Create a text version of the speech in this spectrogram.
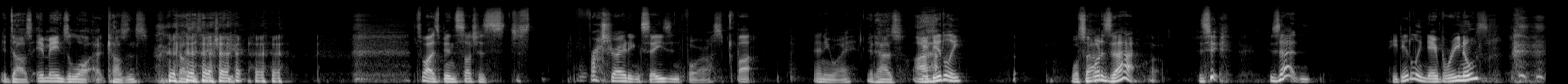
It does. It means a lot at Cousins. Cousins HQ. That's why it's been such a s- just frustrating season for us. But anyway, It has. hey I- diddly. What's that? What is that? Is it? Is that? Hey diddly neighborinos.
